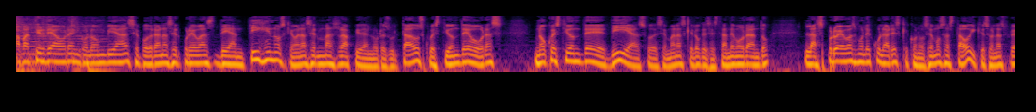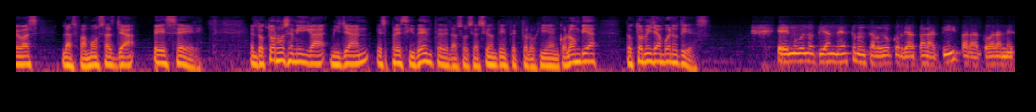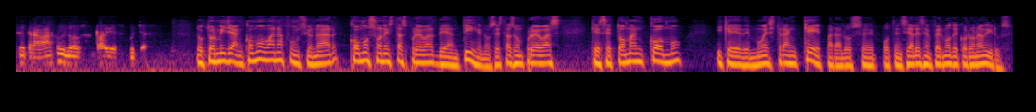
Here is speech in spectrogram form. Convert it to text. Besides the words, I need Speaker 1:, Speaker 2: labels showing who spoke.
Speaker 1: A partir de ahora en Colombia se podrán hacer pruebas de antígenos que van a ser más rápidas en los resultados, cuestión de horas, no cuestión de días o de semanas que es lo que se están demorando, las pruebas moleculares que conocemos hasta hoy, que son las pruebas, las famosas ya PCR. El doctor José Millán es presidente de la Asociación de Infectología en Colombia. Doctor Millán, buenos días.
Speaker 2: Eh, muy buenos días, Néstor. Un saludo cordial para ti, para toda la mesa de trabajo y los radioescuchas.
Speaker 1: Doctor Millán, ¿cómo van a funcionar? ¿Cómo son estas pruebas de antígenos? Estas son pruebas que se toman como y que demuestran qué para los eh, potenciales enfermos de coronavirus.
